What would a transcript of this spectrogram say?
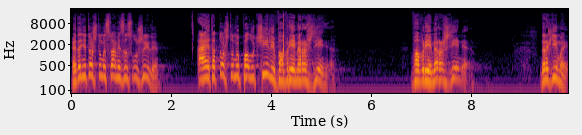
Это не то, что мы с вами заслужили. А это то, что мы получили во время рождения. Во время рождения. Дорогие мои,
